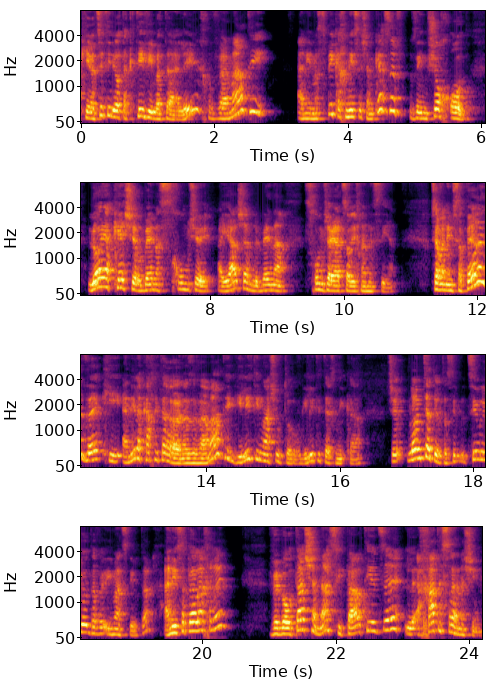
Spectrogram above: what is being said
כי רציתי להיות אקטיבי בתהליך, ואמרתי, אני מספיק אכניס לשם כסף, זה ימשוך עוד. לא היה קשר בין הסכום שהיה שם לבין הסכום שהיה צריך לנסיעה. עכשיו אני מספר את זה כי אני לקחתי את הרעיון הזה ואמרתי, גיליתי משהו טוב, גיליתי טכניקה, שלא המצאתי אותה, הציעו לי אותה ואימצתי אותה, אני אספר לאחרים. ובאותה שנה סיפרתי את זה ל-11 אנשים.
